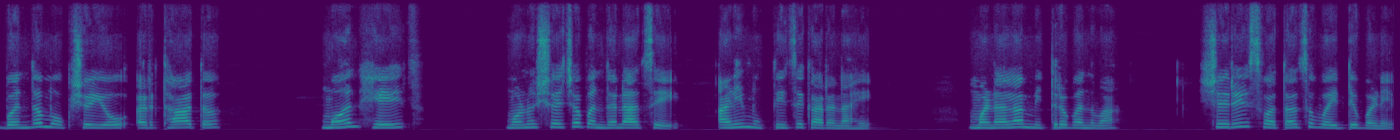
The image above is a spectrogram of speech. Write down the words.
बंधमोक्षयो अर्थात मन हेच मनुष्याच्या बंधनाचे आणि मुक्तीचे कारण आहे. मनाला मित्र बनवा. शरीर स्वतःचं वैद्य बनेल.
